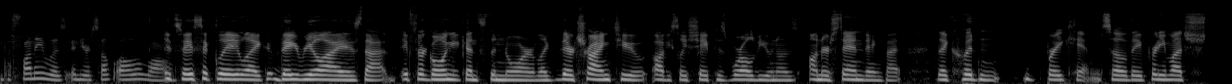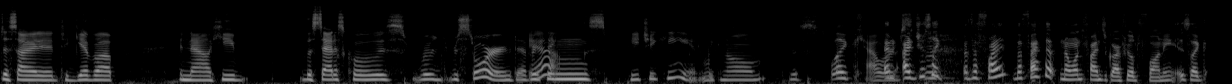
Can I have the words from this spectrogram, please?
The funny was in yourself all along. It's basically like they realize that if they're going against the norm, like they're trying to obviously shape his worldview and his understanding, but they couldn't break him. So they pretty much decided to give up, and now he, the status quo is re- restored. Everything's peachy keen. And we can all just like Cowards. and I just like the fight the fact that no one finds Garfield funny is like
